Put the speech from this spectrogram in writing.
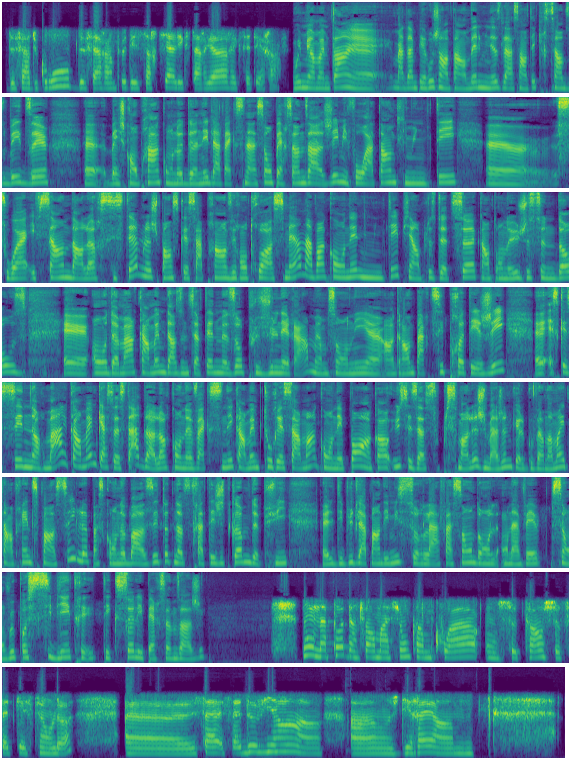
de faire du groupe, de faire un peu des sorties à l'extérieur, etc. Oui, mais en même temps, euh, Madame Perrault, j'entendais le ministre de la Santé, Christian Dubé, dire, euh, ben je comprends qu'on a donné de la vaccination aux personnes âgées, mais il faut attendre que l'immunité euh, soit efficiente dans leur système. Là, je pense que ça prend environ trois semaines avant qu'on ait une immunité. Puis en plus de ça, quand on a eu juste une dose, euh, on demeure quand même dans une certaine mesure plus vulnérable, même si on est en grande partie protégé. Est-ce que c'est normal quand même qu'à ce alors qu'on a vacciné quand même tout récemment, qu'on n'ait pas encore eu ces assouplissements-là, j'imagine que le gouvernement est en train d'y penser, là, parce qu'on a basé toute notre stratégie de com depuis euh, le début de la pandémie sur la façon dont on avait, si on veut, pas si bien traité que ça les personnes âgées. Nous, on n'a pas d'informations comme quoi on se penche sur cette question-là. Euh, ça, ça devient, un, je dirais, un,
